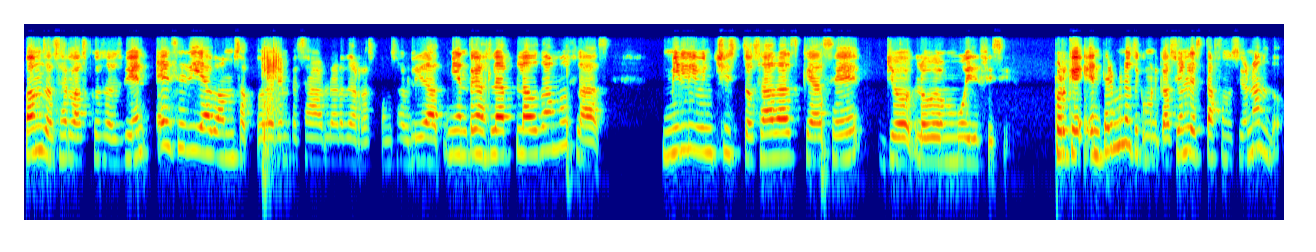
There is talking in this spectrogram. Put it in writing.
vamos a hacer las cosas bien, ese día vamos a poder empezar a hablar de responsabilidad. Mientras le aplaudamos las mil y un chistosadas que hace, yo lo veo muy difícil. Porque en términos de comunicación le está funcionando.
